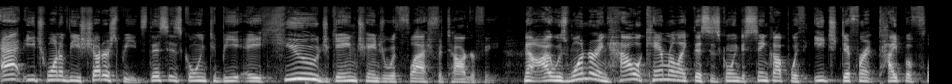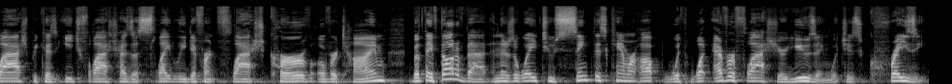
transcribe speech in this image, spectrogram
at each one of these shutter speeds. This is going to be a huge game changer with flash photography. Now, I was wondering how a camera like this is going to sync up with each different type of flash because each flash has a slightly different flash curve over time, but they've thought of that and there's a way to sync this camera up with whatever flash you're using, which is crazy.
